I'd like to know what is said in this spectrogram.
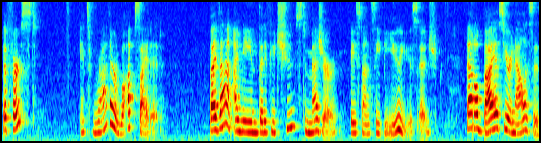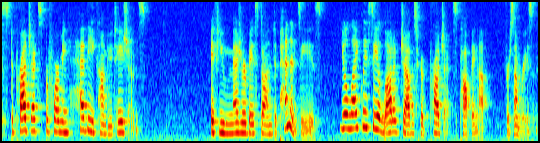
The first, it's rather lopsided. By that I mean that if you choose to measure based on CPU usage, that'll bias your analysis to projects performing heavy computations. If you measure based on dependencies, you'll likely see a lot of JavaScript projects popping up for some reason.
